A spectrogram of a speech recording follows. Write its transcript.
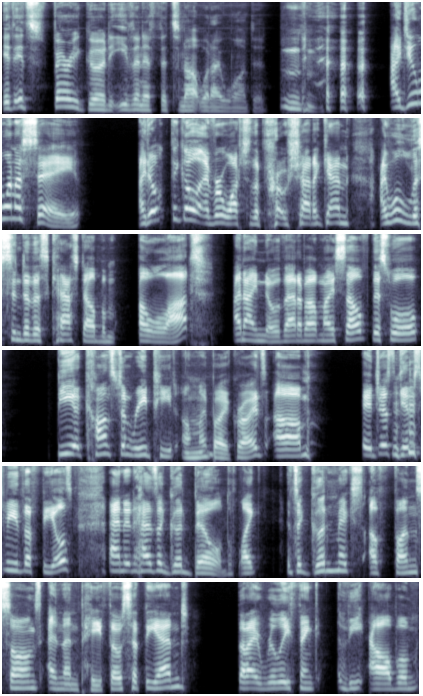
it, it's very good, even if it's not what I wanted. Mhm. I do want to say, I don't think I'll ever watch the Pro Shot again. I will listen to this cast album a lot, and I know that about myself. This will be a constant repeat on my bike rides. Um, it just gives me the feels, and it has a good build. Like it's a good mix of fun songs and then pathos at the end. That I really think the album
